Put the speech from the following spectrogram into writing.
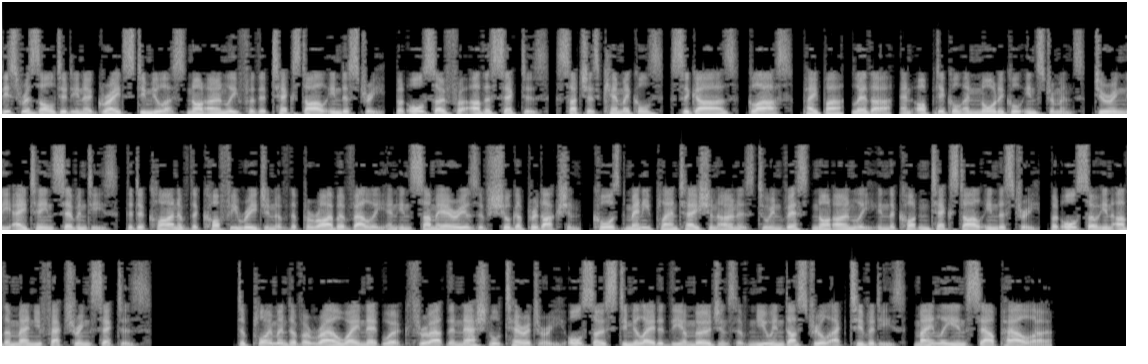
This resulted in a great stimulus not only for the textile industry, but also for other sectors, such as chemicals, cigars, glass, paper, leather, and optical and nautical instruments. During the 1870s, the decline of the coffee region of the Paraiba Valley and in some areas of sugar production, caused many plantation owners to invest not only in the cotton textile industry, but also in other manufacturing sectors. Deployment of a railway network throughout the national territory also stimulated the emergence of new industrial activities, mainly in São Paulo.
